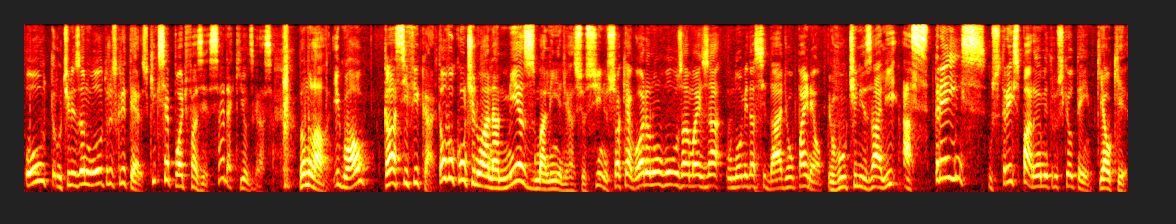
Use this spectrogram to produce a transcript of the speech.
outro, utilizando outros critérios. O que, que você pode fazer? Sai daqui, ô desgraçado. Vamos lá, ó. igual classificar. Então vou continuar na mesma linha de raciocínio, só que agora eu não vou usar mais a, o nome da cidade ou painel. Eu vou utilizar ali as três, os três parâmetros que eu tenho, que é o que?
